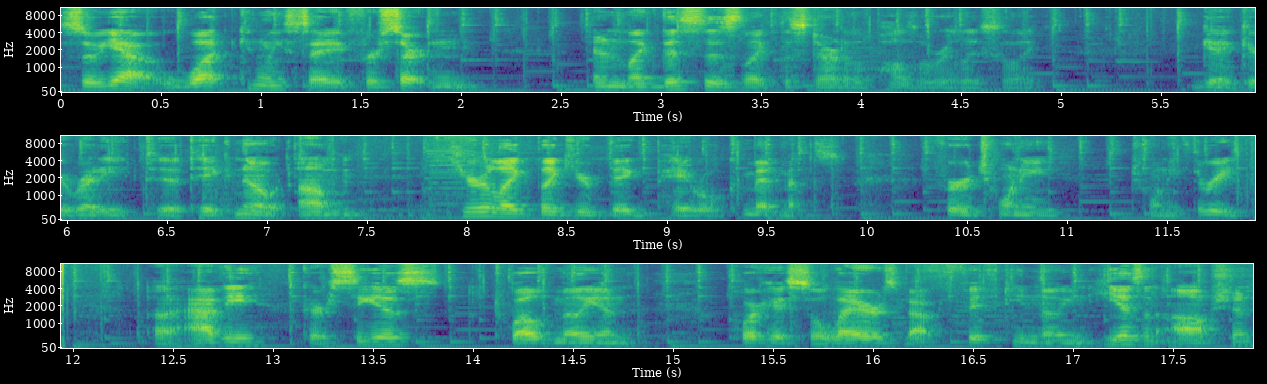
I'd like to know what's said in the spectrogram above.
so yeah, what can we say for certain? And like this is like the start of the puzzle, really. So like, get get ready to take note. Um, here are like like your big payroll commitments for 2023. Uh, Avi Garcia's 12 million. Jorge Soler is about 15 million. He has an option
